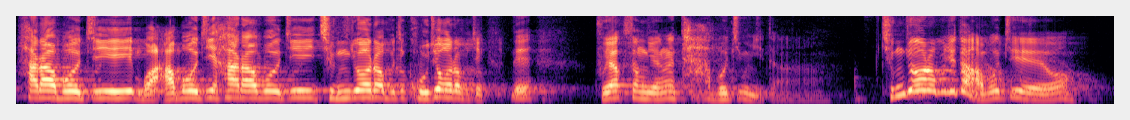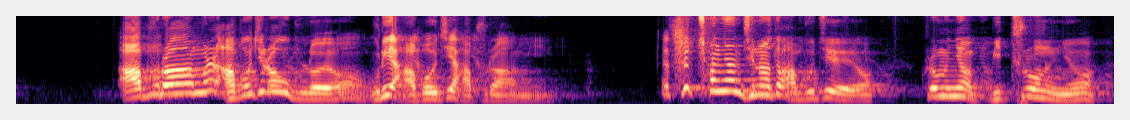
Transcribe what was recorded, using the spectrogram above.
할아버지, 뭐 아버지, 할아버지, 증조 할아버지, 고조 할아버지. 근데 구약 성경은 다 아버지입니다. 증조 할아버지도 아버지예요. 아브라함을 아버지라고 불러요. 우리 아버지 아브라함이. 수천 년 지나도 아버지예요. 그러면요, 밑으로는요,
